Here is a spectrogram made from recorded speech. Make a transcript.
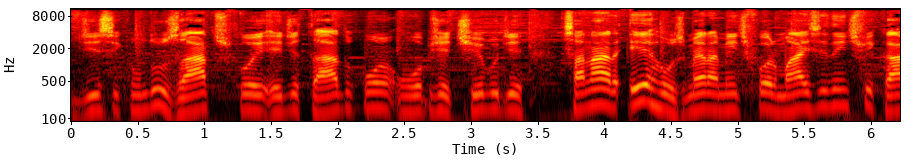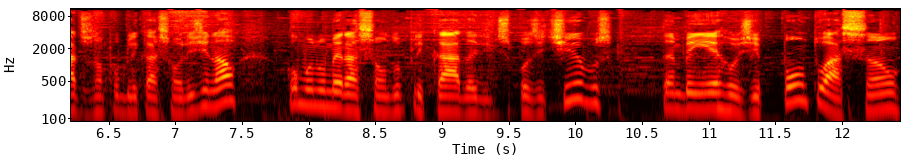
disse que um dos atos foi editado com o objetivo de sanar erros meramente formais identificados na publicação original, como numeração duplicada de dispositivos, também erros de pontuação,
